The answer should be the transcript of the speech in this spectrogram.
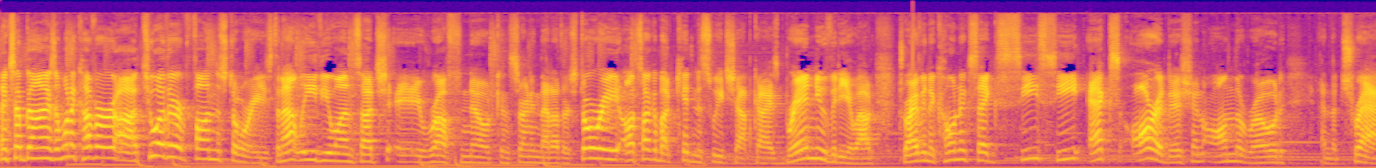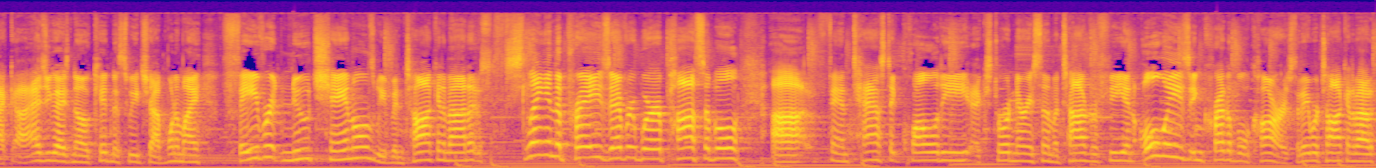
Next up, guys, I want to cover uh, two other fun stories to not leave you on such a rough note concerning that other story. Let's talk about Kidd in a Sweet Shop, guys. Brand new video out, driving a Koenigsegg CCX R edition on the road and the track. Uh, as you guys know, Kidd in a Sweet Shop, one of my favorite new channels. We've been talking about it, slinging the praise everywhere possible. Uh, fantastic quality, extraordinary cinematography, and always incredible cars. Today we're talking about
